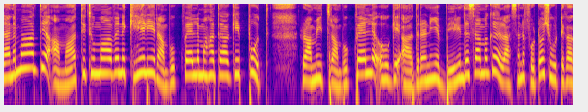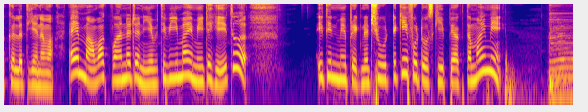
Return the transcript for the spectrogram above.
ජනමාධ්‍ය අමාත්‍යතුමා වන කෙහෙලිය රඹුක්වැල්ල මහතාගේ පුත් රමිත් රඹුක්වැල්ල ඔහුගේ ආදරණීය බිරිඳ සමග ලස්සන ෆොටෝ ෂූට් එකක් කරලා තියෙනවා. ඇය මවක් වන්නට නියමිත වීමයි මීට හේතුව. ඉතින් මේ ප්‍රෙග්නන්ට් ෂූට් එකේ ෆොටෝස් කීපයක් තමයි මේ.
